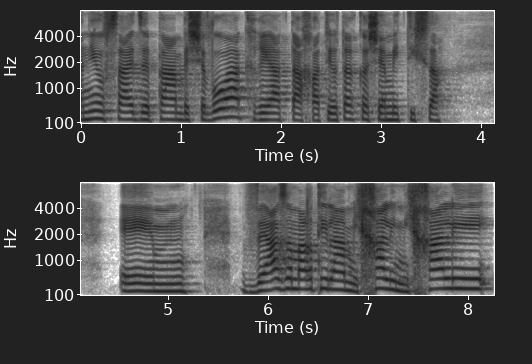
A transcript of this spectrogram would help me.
אני עושה את זה פעם בשבוע, קריאת תחת, יותר קשה מטיסה. אמ, ואז אמרתי לה, מיכלי, מיכלי,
